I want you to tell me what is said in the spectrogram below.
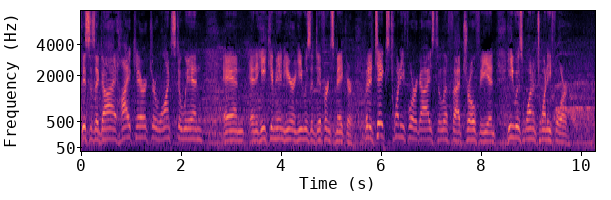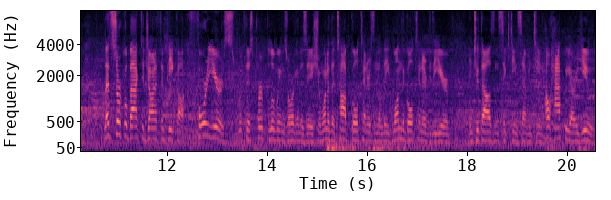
this is a guy, high character, wants to win, and, and he came in here and he was a difference maker. But it takes 24 guys to lift that trophy, and he was one of 24. Let's circle back to Jonathan Peacock. Four years with this Perth Blue Wings organization, one of the top goaltenders in the league, won the goaltender of the year in 2016-17. How happy are you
